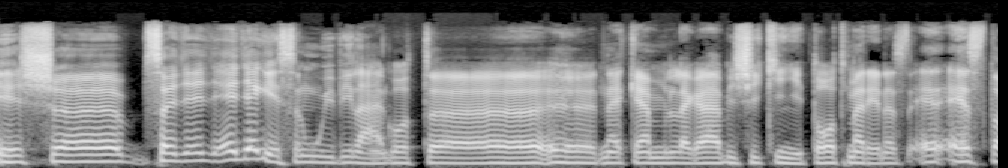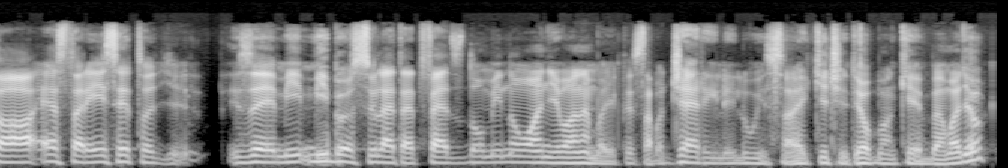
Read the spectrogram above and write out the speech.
és uh, szóval egy, egy, egy egészen új világot uh, nekem legalábbis így kinyitott, mert én ezt, e, ezt, a, ezt a részét, hogy izé, mi, miből született Feds Domino, annyival nem vagyok tisztában, Jerry Lee lewis egy kicsit jobban képben vagyok.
